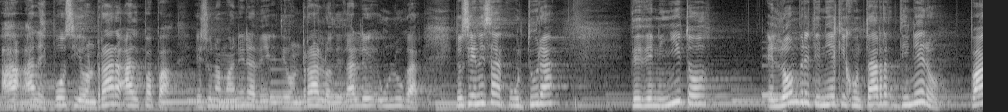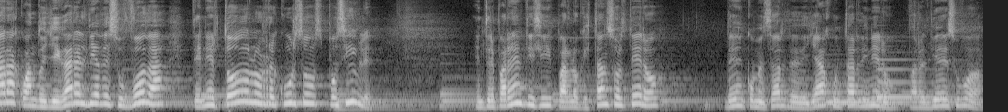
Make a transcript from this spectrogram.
a, la esposa y honrar al papá. Es una manera de, de honrarlo, de darle un lugar. Entonces, en esa cultura, desde niñitos, el hombre tenía que juntar dinero para cuando llegara el día de su boda tener todos los recursos posibles. Entre paréntesis, para los que están solteros, deben comenzar desde ya a juntar dinero para el día de su boda.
